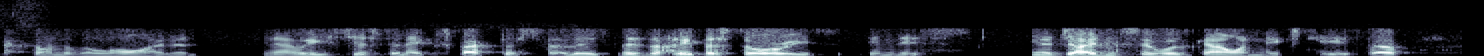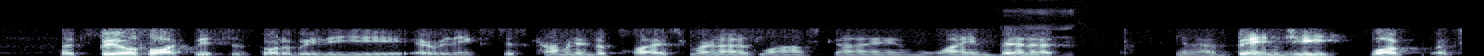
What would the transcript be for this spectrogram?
backed onto the line, and you know he's just an X factor. So there's there's a heap of stories in this. You know, Jaden Silver's going next year, so it feels like this has got to be the year. Everything's just coming into place. Reno's last game, Wayne Bennett, Mm. you know, Benji. Like it's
